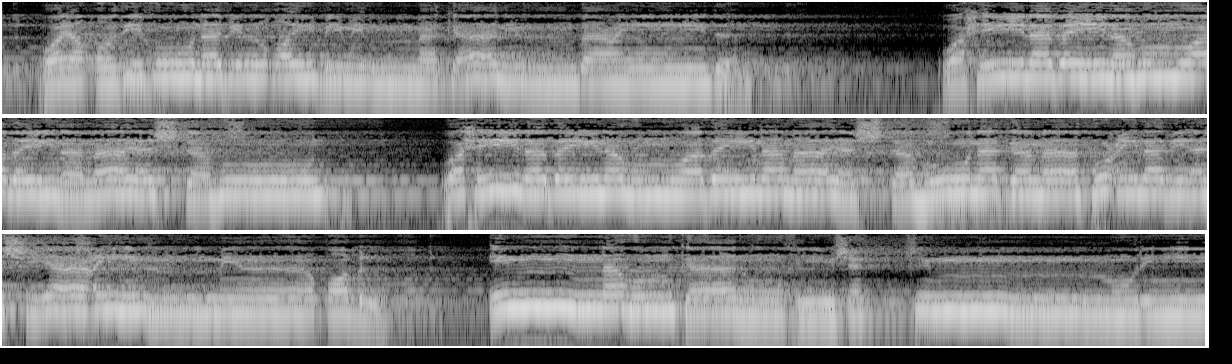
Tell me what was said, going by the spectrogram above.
ويقذفون بالغيب من مكان بعيد. وحيل بينهم وبين ما يشتهون. وحيل بينهم وبين ما يشتهون كما فعل بأشياعهم من قبل. إنهم كانوا في شك مريد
